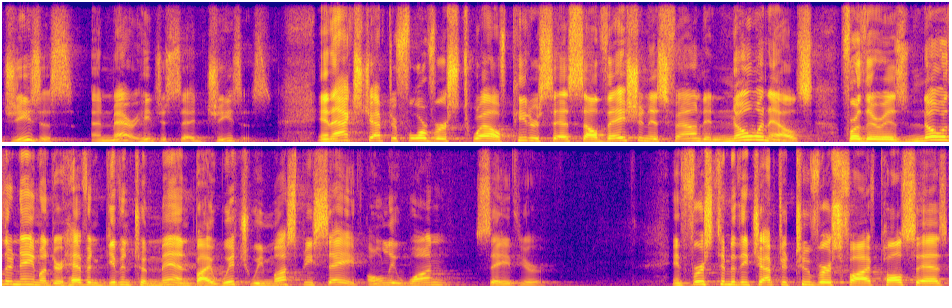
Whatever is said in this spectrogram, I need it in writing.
Jesus and Mary, he just said Jesus. In Acts chapter 4, verse 12, Peter says, salvation is found in no one else, for there is no other name under heaven given to men by which we must be saved. Only one Savior. In 1 Timothy chapter 2, verse 5, Paul says,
